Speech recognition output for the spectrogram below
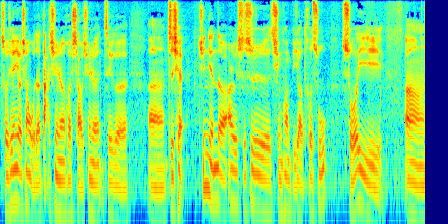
首先要向我的大情人和小情人这个呃致歉。今年的二月十四日情况比较特殊，所以嗯、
